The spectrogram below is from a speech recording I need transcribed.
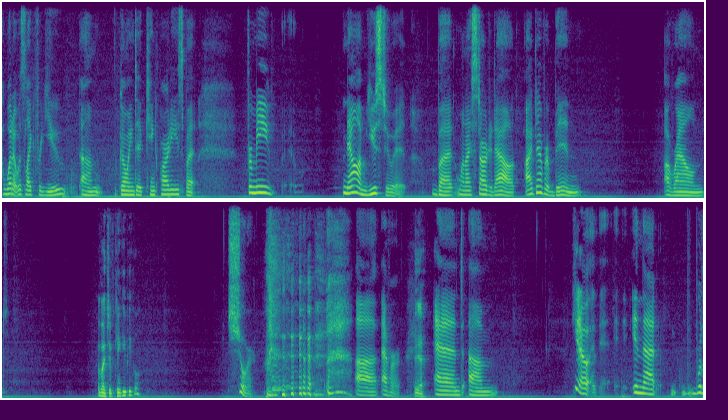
what it was like for you um, going to kink parties, but for me, now I'm used to it. But when I started out, I'd never been around. A bunch of kinky people? Sure. uh, ever. Yeah. and um, you know in that we're,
